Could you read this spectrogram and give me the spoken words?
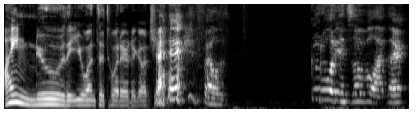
I knew that you went to Twitter to go check, fellas. Good audience overlap there.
